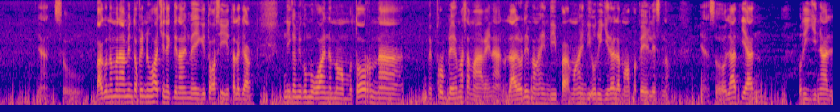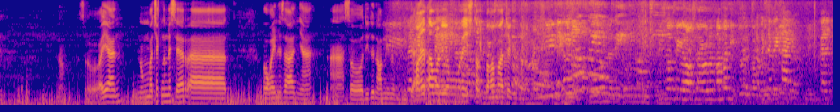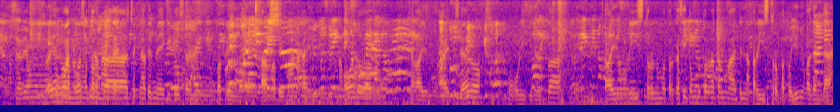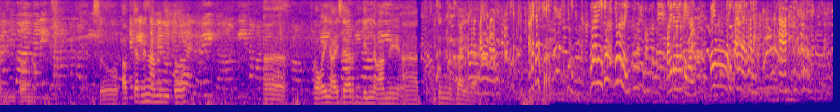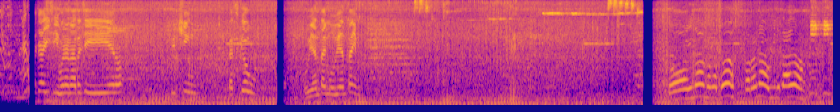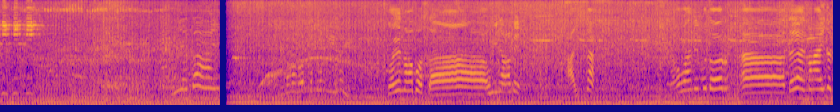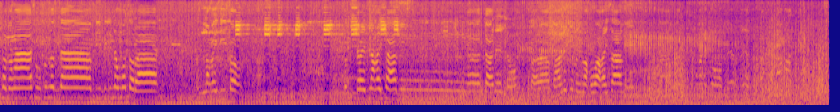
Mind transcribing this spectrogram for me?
Yan. So, bago naman namin to kinuha, chinek din namin maigi to kasi talagang hindi kami kumukuha ng mga motor na may problema sa makina. No? Lalo na yung mga hindi pa, mga hindi original ang mga papeles, no? Yan. So, lahat yan original. No? So, ayan. Nung ma-check na ni sir at okay na sa kanya, ah, so dito na kami magbibigay. Pakita mo na yung restart, baka ma-check ito naman. Sir, yung So ayan mga boss, motor natin. may kay sir yung papel kung tama ba yung mga naka-indicate na color, tsaka yung mga ID zero, kung original ba, eh, tsaka yung rehistro ng motor. Kasi itong motor natin mga idol, naka-rehistro pa to. Yun yung kagandahan dito, no? So, after na namin dito, ah, okay na kay sir, deal na kami at dito na nagbayad. Guys, iwan na natin si, ano, switching. Let's go. Uwian time, uwian time. So, ayun na mga boss. Tara na, uwi na tayo. Uwian time. So, ayun mga boss. Ah, uwi na kami. Ayos na. Nakuha na yung motor. At ayan, mga idol sa mga susunod na bibili ng motor, ah, ano lang kayo dito. Subscribe lang kayo sa aming ah, channel, no? Para malay nyo may makuha kayo sa amin.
